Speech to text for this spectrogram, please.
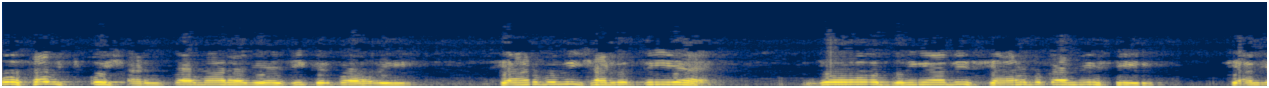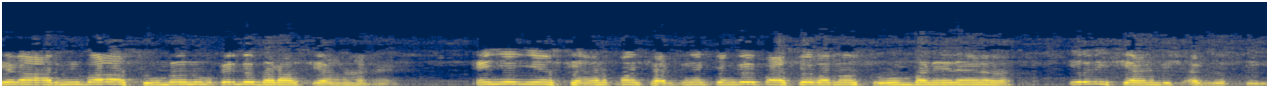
ਉਹ ਸਭ ਕੁਝ ਛੱਡ ਦਿੱਤਾ ਮਹਾਰਾਜ ਦੀ ਐਸੀ ਕਿਰਪਾ ਹੋਈ। ਸਿਆਣਪ ਵੀ ਛੱਡ ਦਿੱਤੀ ਹੈ। ਜੋ ਦੁਨੀਆ ਦੀ ਸਿਆਣਪ ਕਰਨੀ ਸੀ, ਸਿਆ- ਜਿਹੜਾ ਆਦਮੀ ਬੜਾ ਸੂਮੇ ਨੂੰ ਕਹਿੰਦੇ ਬੜਾ ਸਿਆਣਾ ਹੈ। ਇੰਨੀਆਂ ਜਿਹੀਆਂ ਸਿਆਣਪਾਂ ਛੱਡਦੀਆਂ ਚੰਗੇ ਪਾਸੇ ਵੱਲੋਂ ਸੂਮ ਬਣੇ ਰਹਿਣਾ, ਇਹ ਵੀ ਸਿਆਣਪ ਛੱਡ ਦਿੱਤੀ।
